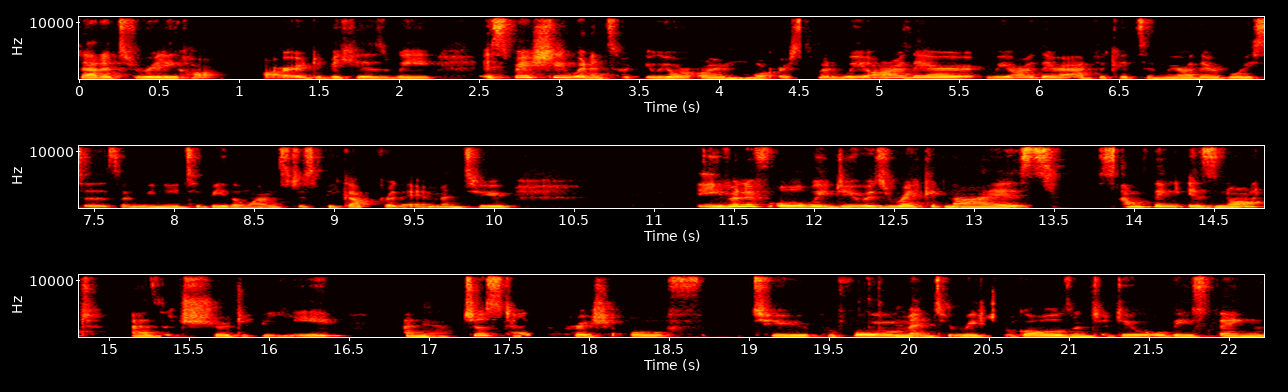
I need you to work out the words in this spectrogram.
that it's really hard because we especially when it's your own horse but we are their we are their advocates and we are their voices and we need to be the ones to speak up for them and to even if all we do is recognize something is not as it should be and yeah. just take the pressure off to perform and to reach your goals and to do all these things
